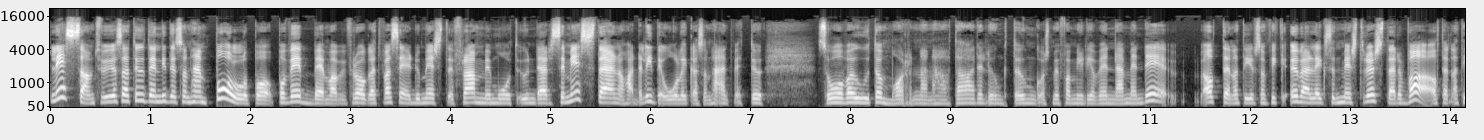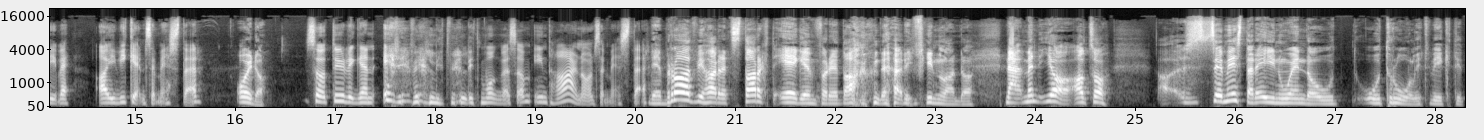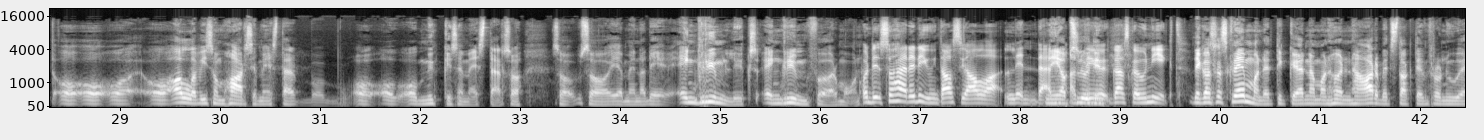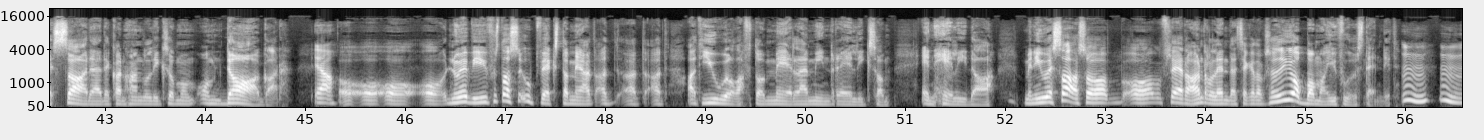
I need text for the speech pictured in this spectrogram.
ledsamt för vi har satt ut en liten sån här poll på, på webben var vi frågat vad ser du mest fram emot under semestern och hade lite olika sån här, vet du, sova ut om morgnarna och ta det lugnt och umgås med familj och vänner. Men det alternativ som fick överlägset mest röster var alternativet aj vilken semester. Oj då. Så tydligen är det väldigt, väldigt många som inte har någon semester. Det är bra att vi har ett starkt egenföretagande här i Finland då. Nej, men ja, alltså semester är ju nog ändå otroligt viktigt och, och, och, och alla vi som har semester och, och, mycket semester så, så, så jag menar det är en grym lyx, en grym förmån. Och det, så här är det ju inte alls i alla länder. Nej, absolut det är ju inte. ganska unikt. Det är ganska skrämmande tycker jag när man hör den här arbetstakten från USA där det kan handla liksom om, om dagar. Ja. Och, och, och, och nu är vi ju förstås uppväxta med att, att, att, att, att julafton mer eller mindre är liksom en helgdag. Men i USA så, och flera andra länder säkert också, så jobbar man ju fullständigt.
